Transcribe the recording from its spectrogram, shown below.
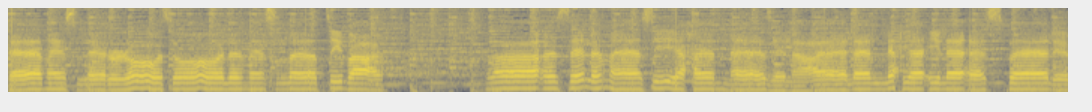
كمثل الرسل مثل الطباعة رأس المسيح النازل على اللحية إلى أسفل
